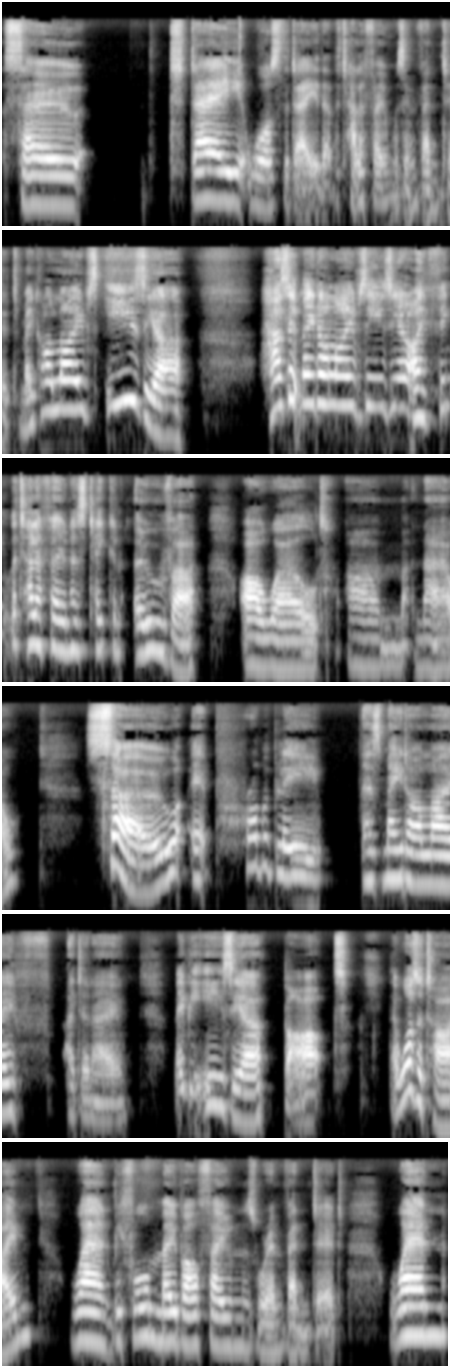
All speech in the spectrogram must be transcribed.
so today was the day that the telephone was invented to make our lives easier. Has it made our lives easier? I think the telephone has taken over our world um, now. So it probably has made our life, I don't know, maybe easier, but there was a time when, before mobile phones were invented, when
